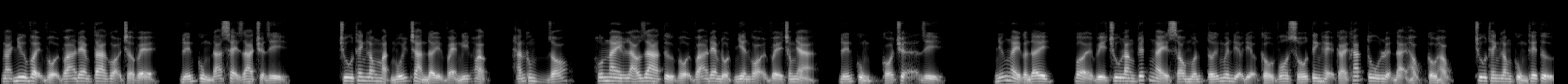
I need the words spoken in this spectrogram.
ngại như vậy vội vã đem ta gọi trở về, đến cùng đã xảy ra chuyện gì? Chu thanh long mặt mũi tràn đầy vẻ nghĩ hoặc, hắn không rõ, hôm nay lão gia tử vội vã đem đột nhiên gọi về trong nhà, đến cùng có chuyện gì? Những ngày gần đây, bởi vì chu lăng tuyết ngày sau muốn tới nguyên địa địa cầu vô số tinh hệ cái khác tu luyện đại học cầu học, chu thanh long cùng thế tử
